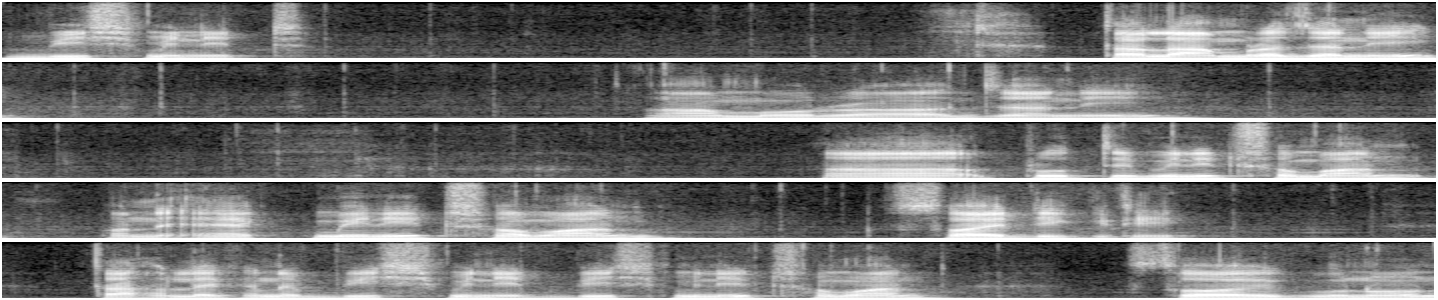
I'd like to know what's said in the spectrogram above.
বিশ মিনিট। তাহলে আমরা জানি আমরা জানি প্রতি মিনিট সমান মানে এক মিনিট সমান ছয় ডিগ্রি। তাহলে এখানে বিশ মিনিট বিশ মিনিট সমান ছয় গুণন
